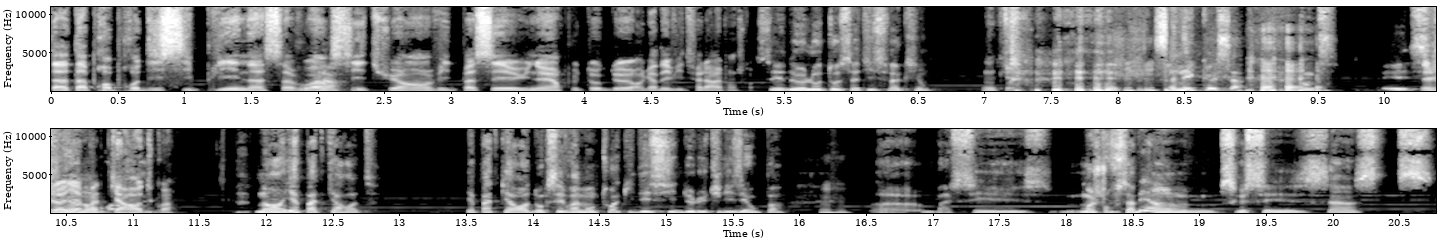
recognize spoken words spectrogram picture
ta propre discipline à savoir Voilà. si tu as envie de passer une heure plutôt que de regarder vite fait la réponse. C'est de l'autosatisfaction. Ok. ça n'est que ça. Donc, Déjà, il n'y a pas de carotte, quoi. Non, il n'y a pas de carotte. Il n'y a pas de carotte. Donc, c'est vraiment toi qui décides de l'utiliser ou pas. Mhm. Euh, bah, c'est... Moi, je trouve ça bien, hein, parce que c'est... Ça... c'est-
